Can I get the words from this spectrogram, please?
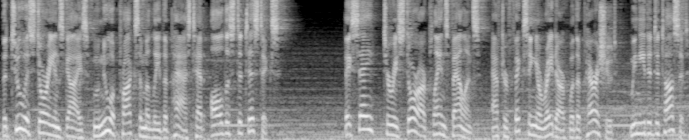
The two historians guys who knew approximately the past had all the statistics. They say, to restore our plane's balance, after fixing a radar with a parachute, we needed to toss it.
